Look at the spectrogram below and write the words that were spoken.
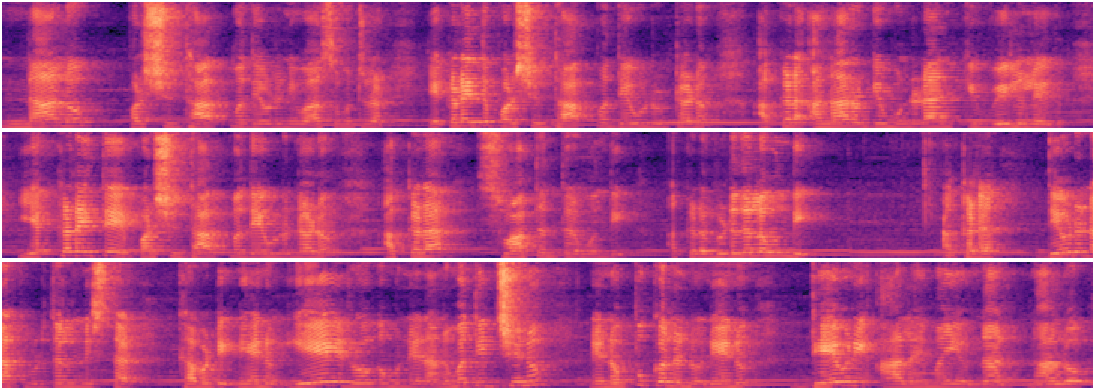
నాలో పరిశుద్ధాత్మ దేవుడు నివాసం ఉంటున్నాడు. ఎక్కడైతే పరిశుద్ధాత్మ దేవుడు ఉంటాడో అక్కడ అనారోగ్యం ఉండడానికి వీలు లేదు. ఎక్కడైతే పరిశుద్ధాత్మ దేవుడు ఉన్నాడో అక్కడ స్వాతంత్రం ఉంది. అక్కడ విడుదల ఉంది. అక్కడ దేవుడు నాకు విడుదలనిస్తాడు. కాబట్టి నేను ఏ రోగము నేను అనుమతించను నేను ఒప్పుకొనను. నేను దేవుని ఆలయమై ఉన్నాను. నాలో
